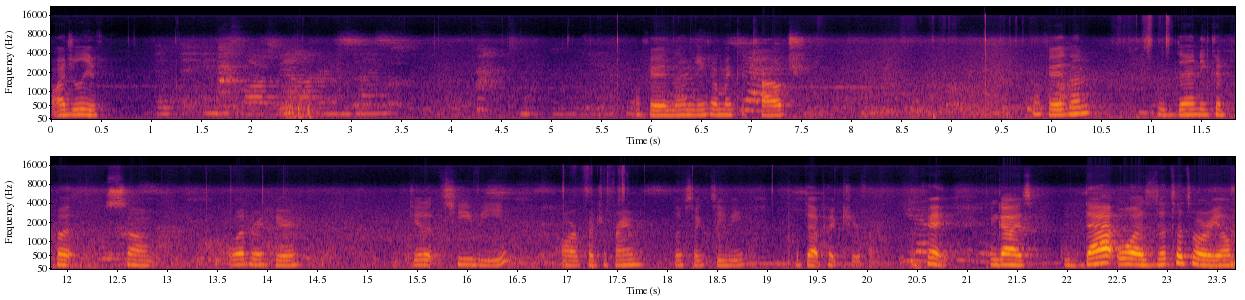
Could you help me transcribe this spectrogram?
Why'd you leave? Okay, then you can make a couch. Okay, then. Then you could put some wood right here. Get a TV or a picture frame. Looks like TV. Put that picture frame. Okay, and guys, that was the tutorial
